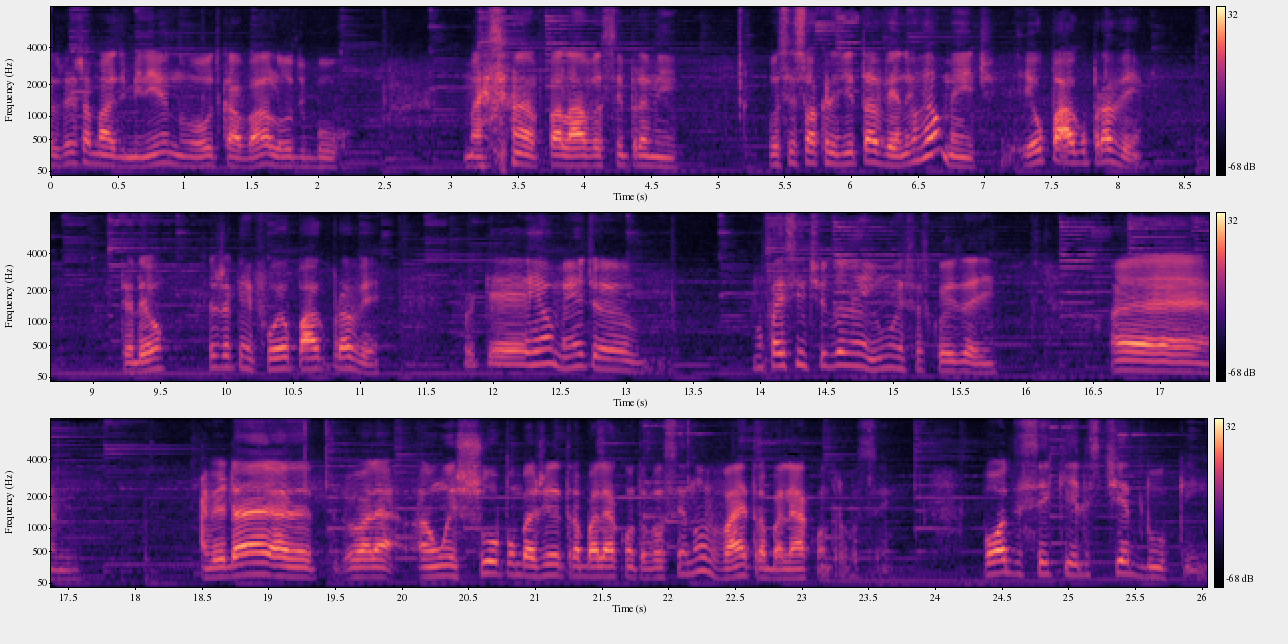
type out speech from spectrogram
Às vezes chamava de menino, ou de cavalo, ou de burro. Mas falava assim pra mim, você só acredita vendo. Eu realmente, eu pago pra ver. Entendeu? Seja quem for, eu pago pra ver. Porque realmente eu, não faz sentido nenhum essas coisas aí. É, a verdade, é, olha, um Exu ou Pombagira trabalhar contra você não vai trabalhar contra você. Pode ser que eles te eduquem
